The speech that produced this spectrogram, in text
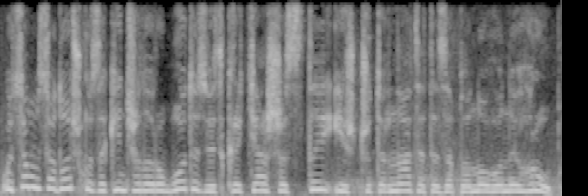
У цьому садочку закінчили роботу з відкриття шести із 14 запланованих груп.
